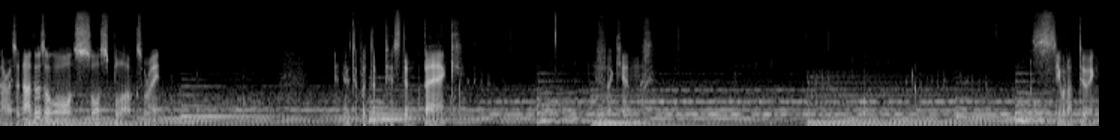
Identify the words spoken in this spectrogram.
Alright, so now those are all source blocks, right? And then to put the piston back. If I can... See what I'm doing.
